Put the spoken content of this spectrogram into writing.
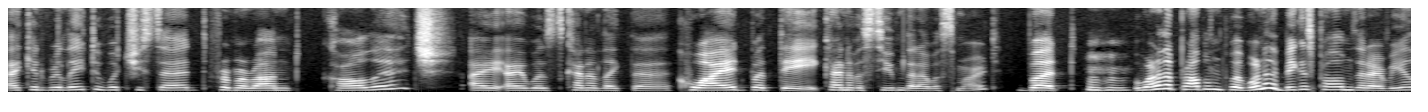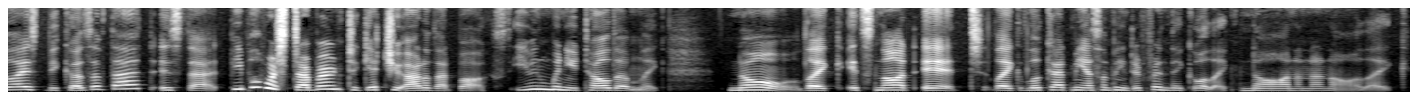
I can relate to what you said from around college. I, I was kind of like the quiet, but they kind of assumed that I was smart. But mm-hmm. one of the problems, but one of the biggest problems that I realized because of that is that people were stubborn to get you out of that box. Even when you tell them, like, no, like, it's not it. Like, look at me as something different. They go, like, no, no, no, no. Like,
